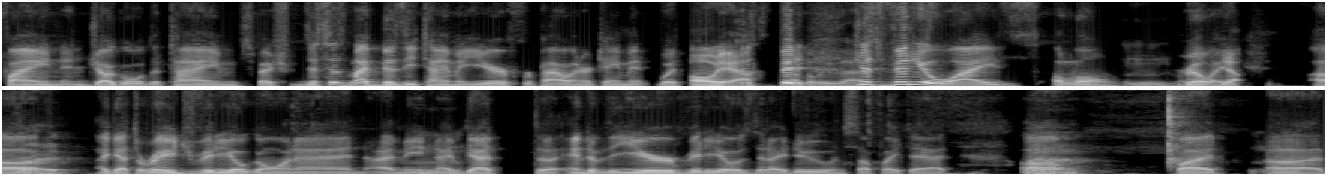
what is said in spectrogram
find and juggle the time. Especially, this is my busy time of year for Pow Entertainment. With oh yeah, just, I vid- believe that. just video wise alone, Mm. really. Yeah. Uh, right. I got the Rage video going on. I mean, Mhm. I've got the end of the year videos that I do and stuff like that. Um, but Mhm. uh,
